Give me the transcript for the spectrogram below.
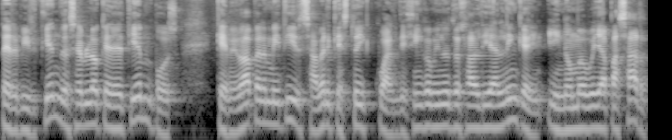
pervirtiendo ese bloque de tiempos que me va a permitir saber que estoy 45 minutos al día en LinkedIn y no me voy a pasar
